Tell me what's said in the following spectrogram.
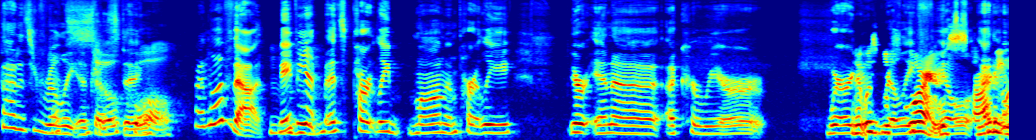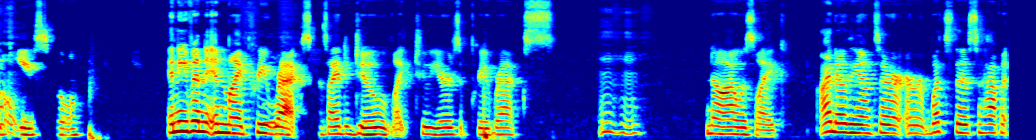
That is really That's interesting. So cool. I love that. Maybe it, Mhm. it's partly mom and partly you're in a, a career where it was really before it was feel starting. School, and even in my prereqs because I had to do like two years of prereqs. hmm No, I was like, I know the answer, or what's this happen?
